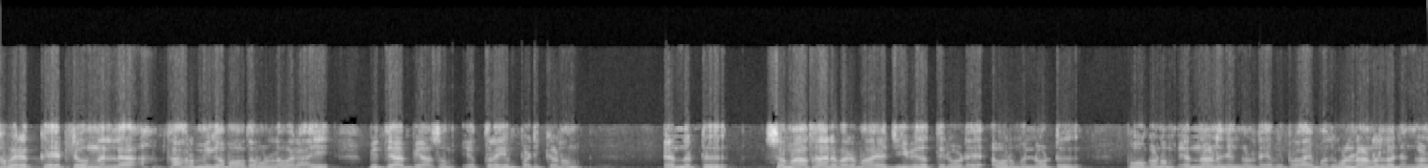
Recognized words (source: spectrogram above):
അവരൊക്കെ ഏറ്റവും നല്ല ധാർമ്മിക ബോധമുള്ളവരായി വിദ്യാഭ്യാസം എത്രയും പഠിക്കണം എന്നിട്ട് സമാധാനപരമായ ജീവിതത്തിലൂടെ അവർ മുന്നോട്ട് പോകണം എന്നാണ് ഞങ്ങളുടെ അഭിപ്രായം. അതുകൊണ്ടാണല്ലോ ഞങ്ങൾ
